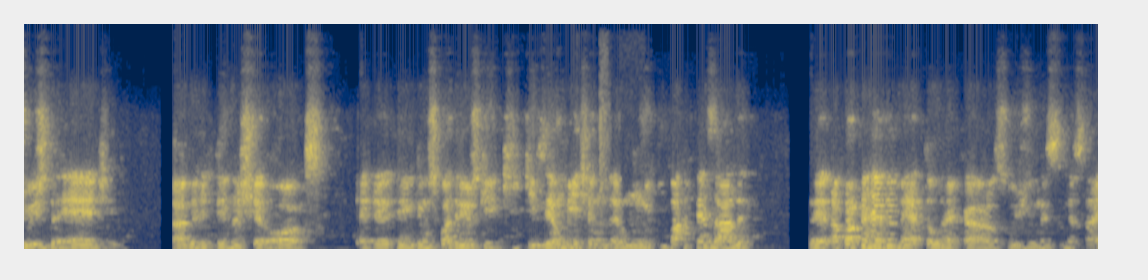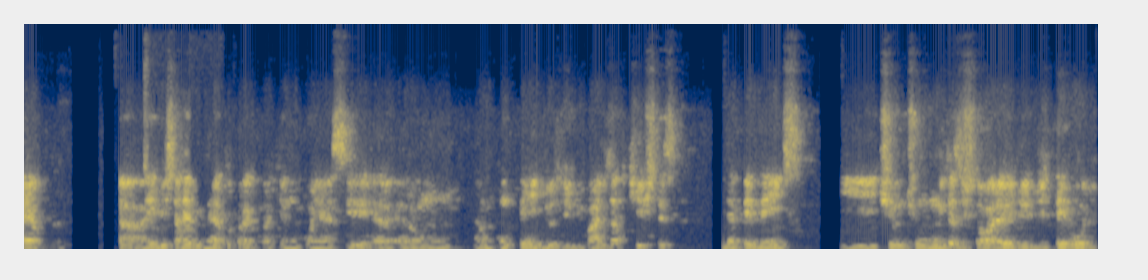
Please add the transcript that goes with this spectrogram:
Juiz Dredd, sabe? A gente tem Rancherox, é, é, tem, tem uns quadrinhos que, que, que eles realmente eram, eram muito barra pesada. né? A própria Heavy Metal, né, cara, surgiu nesse, nessa época. A revista Heavy Metal, para quem não conhece, era, eram, eram compêndios de vários artistas independentes e tinham, tinham muitas histórias de, de teor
